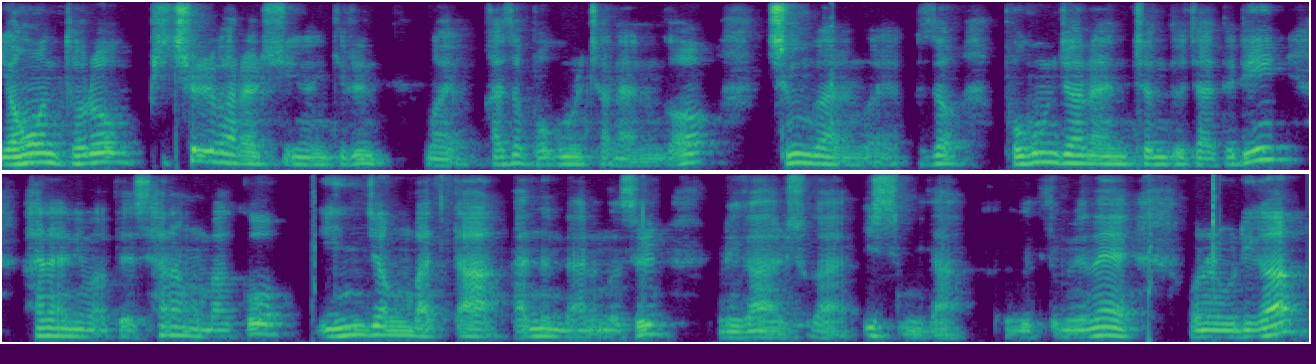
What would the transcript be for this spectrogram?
영원토록 빛을 발할 수 있는 길은 뭐예요? 가서 복음을 전하는 거, 증거하는 거예요. 그래서 복음 전하는 전도자들이 하나님 앞에 사랑받고 인정받다 받는다는 것을 우리가 알 수가 있습니다. 그렇기 때문에 오늘 우리가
